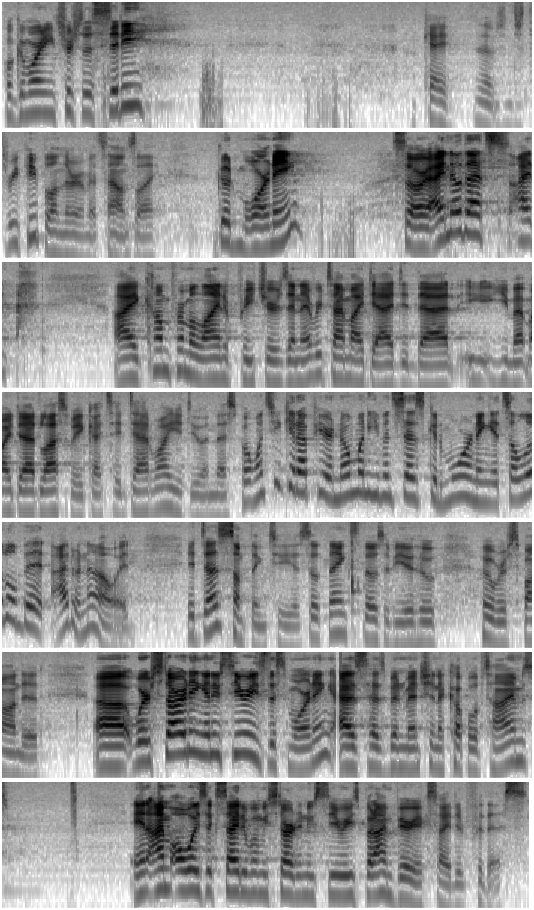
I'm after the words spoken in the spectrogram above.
Well, good morning, Church of the City. Okay, there's three people in the room, it sounds like. Good morning. Sorry, I know that's, I, I come from a line of preachers, and every time my dad did that, you, you met my dad last week, I'd say, Dad, why are you doing this? But once you get up here, no one even says good morning. It's a little bit, I don't know, it, it does something to you. So thanks those of you who, who responded. Uh, we're starting a new series this morning, as has been mentioned a couple of times. And I'm always excited when we start a new series, but I'm very excited for this.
